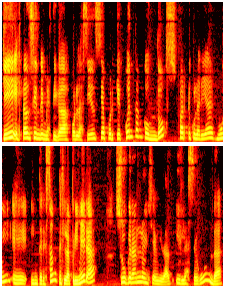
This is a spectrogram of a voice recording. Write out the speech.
que están siendo investigadas por la ciencia porque cuentan con dos particularidades muy eh, interesantes. La primera, su gran longevidad y la segunda,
